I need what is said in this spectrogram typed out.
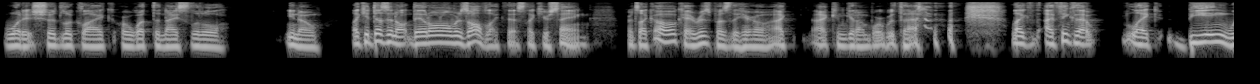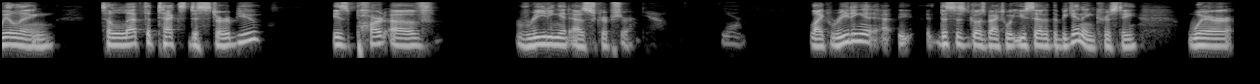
what it should look like or what the nice little you know like it doesn't all they don't all resolve like this like you're saying where it's like oh okay Rizpah's the hero I I can get on board with that like I think that like being willing to let the text disturb you is part of reading it as scripture. Yeah. Yeah. Like reading it, uh, this is goes back to what you said at the beginning, Christy, where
